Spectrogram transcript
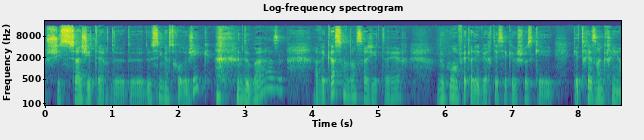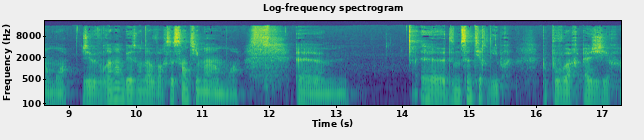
je suis sagittaire de, de, signe astrologique de base, avec ascendant sagittaire. Du coup, en fait, la liberté, c'est quelque chose qui est, très ancré en moi. J'ai vraiment besoin d'avoir ce sentiment en moi, euh, euh, de me sentir libre pour pouvoir agir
